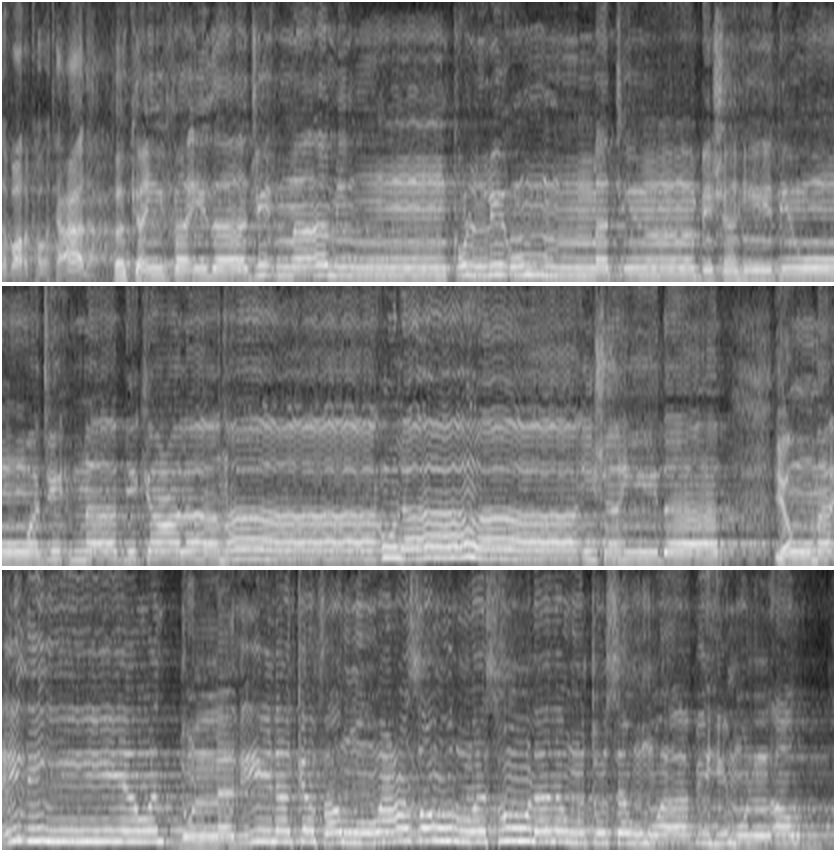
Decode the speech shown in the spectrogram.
تبارك وتعالى. فكيف إذا جئنا من كل أمة بشهيد وجئنا بك على هؤلاء شهيدا؟ يومئذ كفروا وعصوا الرسول لو تسوى بهم الأرض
